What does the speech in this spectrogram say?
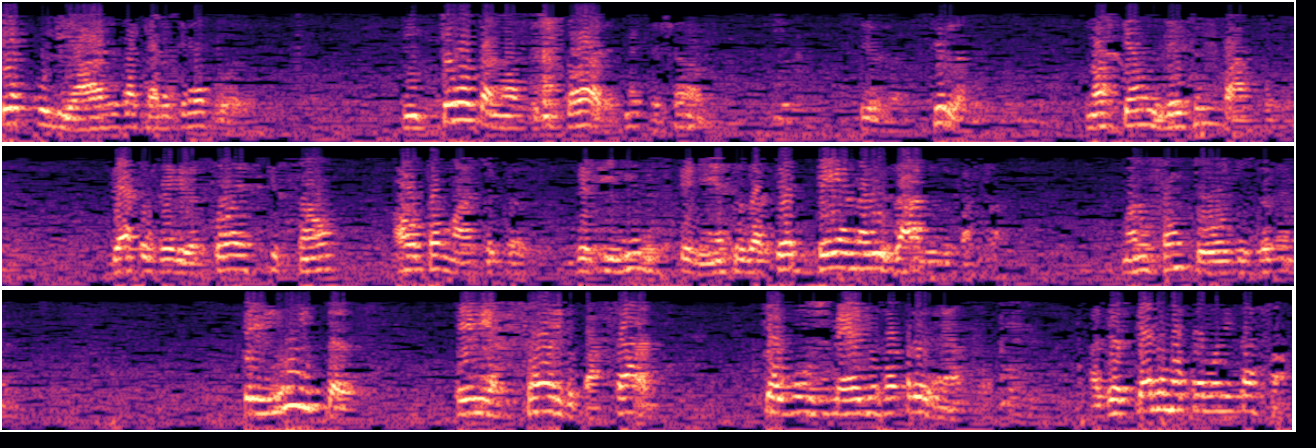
peculiares daquela criatura. Em toda a nossa história, como é que você chama? Sila. Sila nós temos esses fatos, dessas regressões que são automáticas, definindo experiências até bem analisadas do passado. Mas não são todos os elementos. Tem muitas emersões do passado que alguns médios apresentam. Às vezes até numa comunicação.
